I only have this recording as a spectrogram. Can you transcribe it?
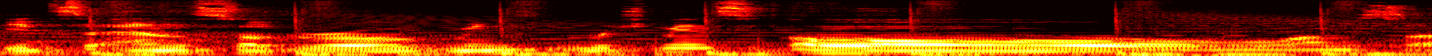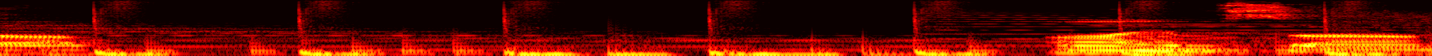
It's Enso Rogue, which means... Oh, I'm sad. I am sad.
